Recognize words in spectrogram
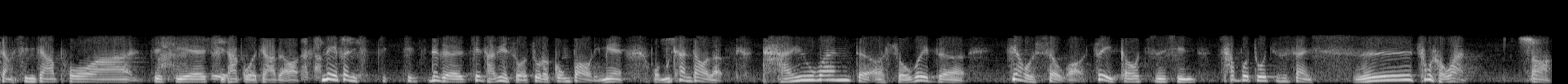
像新加坡啊这些其他国家的哦，那份那个监察院所做的公报里面，我们看到了台湾的呃所谓的教授哦最高资薪差不多就是在十出头万啊，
